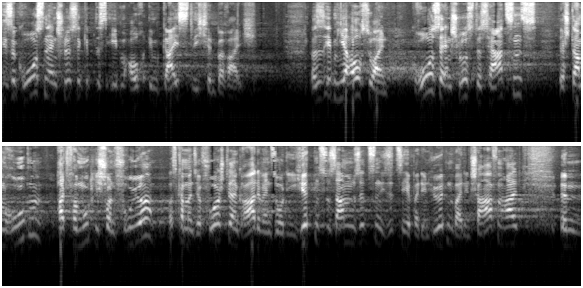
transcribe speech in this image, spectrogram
diese großen Entschlüsse gibt es eben auch im geistlichen Bereich. Das ist eben hier auch so ein großer Entschluss des Herzens. Der Stamm Ruben hat vermutlich schon früher, das kann man sich ja vorstellen, gerade wenn so die Hirten zusammensitzen, die sitzen hier bei den Hürden, bei den Schafen halt, ähm,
